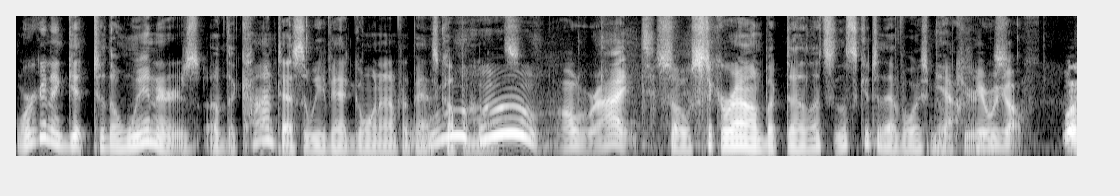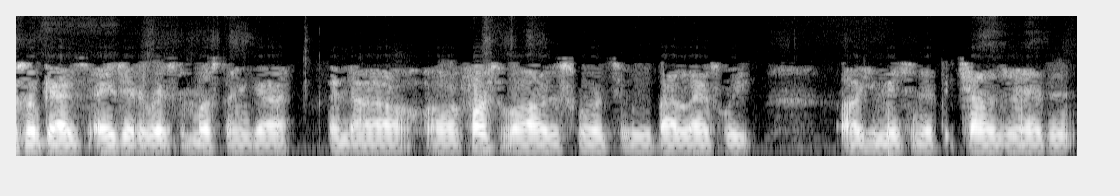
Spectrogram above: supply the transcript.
we're gonna get to the winners of the contest that we've had going on for the past couple of months. All right. So stick around, but uh, let's let's get to that voicemail. Yeah. Here we go. What's up, guys? AJ, the resident Mustang guy. And uh, uh, first of all, I just wanted to, about last week, uh, you mentioned that the Challenger hasn't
